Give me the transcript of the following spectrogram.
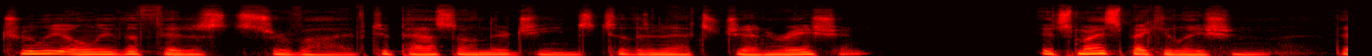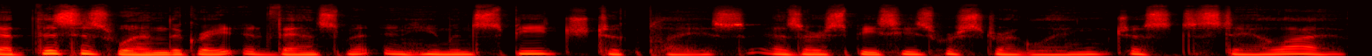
truly only the fittest survive to pass on their genes to the next generation. It's my speculation that this is when the great advancement in human speech took place as our species were struggling just to stay alive.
